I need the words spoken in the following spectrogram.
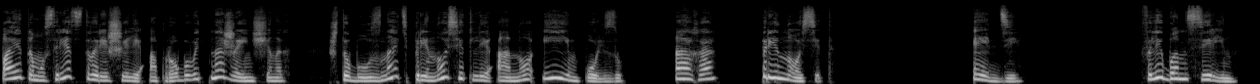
Поэтому средство решили опробовать на женщинах, чтобы узнать, приносит ли оно и им пользу. Ага, приносит. Эдди. Флибансерин,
